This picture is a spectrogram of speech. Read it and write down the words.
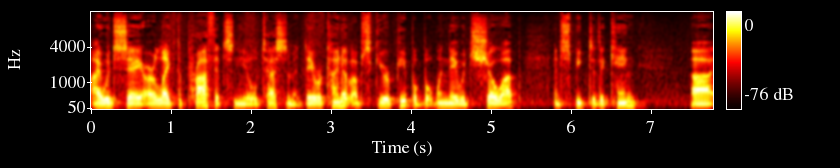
I would say, are like the prophets in the Old Testament. They were kind of obscure people, but when they would show up and speak to the king, uh,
